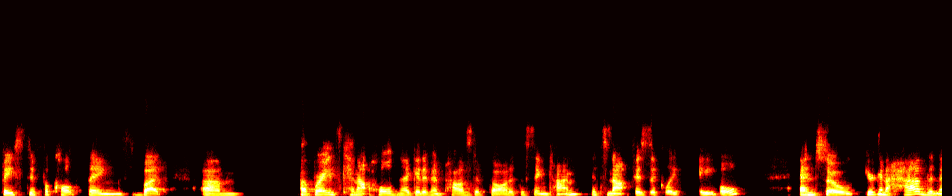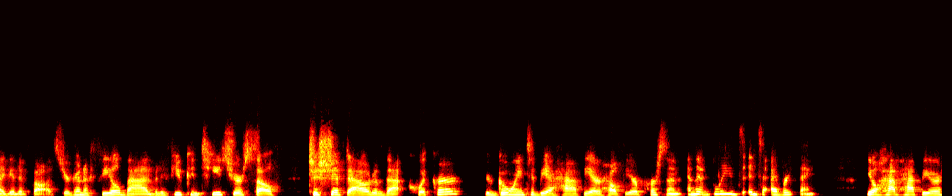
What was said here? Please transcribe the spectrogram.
face difficult things, but um, our brains cannot hold negative and positive thought at the same time. It's not physically able. And so you're going to have the negative thoughts. You're going to feel bad. But if you can teach yourself to shift out of that quicker, you're going to be a happier, healthier person. And it bleeds into everything. You'll have happier,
